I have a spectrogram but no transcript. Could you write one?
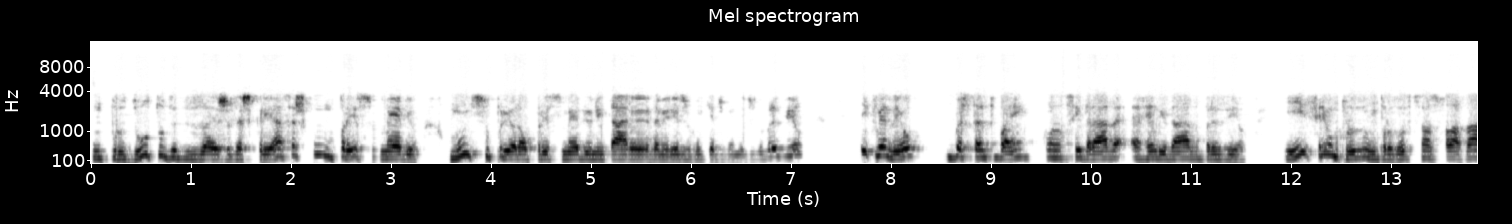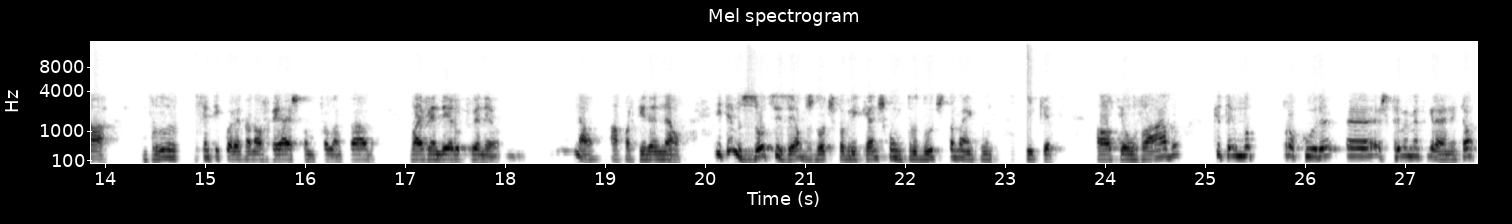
um, produto de desejo das crianças com um preço médio muito superior ao preço médio unitário da maioria dos brinquedos vendidos no Brasil e que vendeu bastante bem, considerada a realidade do Brasil. E seria um, um produto que se nós falasse, ah, um produto de 149 reais, como foi lançado, vai vender o que vendeu. Não, à partida não. E temos outros exemplos de outros fabricantes com produtos também com ticket alto elevado, que têm uma procura uh, extremamente grande. Então,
